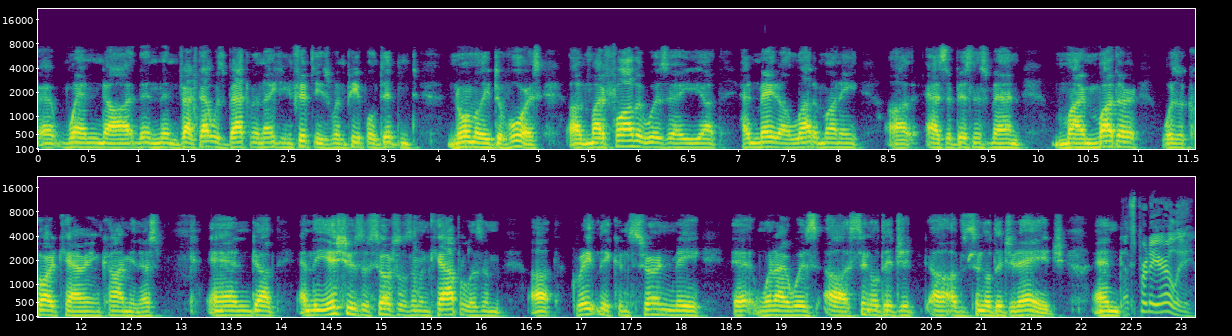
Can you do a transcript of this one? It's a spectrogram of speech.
Uh, when uh, and in fact that was back in the 1950s when people didn't normally divorce. Uh, my father was a uh, had made a lot of money uh, as a businessman. My mother was a card carrying communist, and uh, and the issues of socialism and capitalism greatly concerned me. when I was single digit of single digit age, and that's pretty early.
